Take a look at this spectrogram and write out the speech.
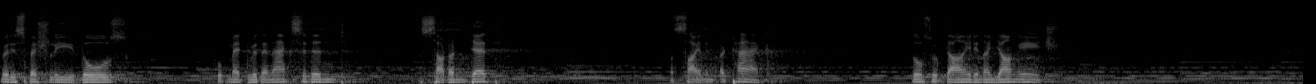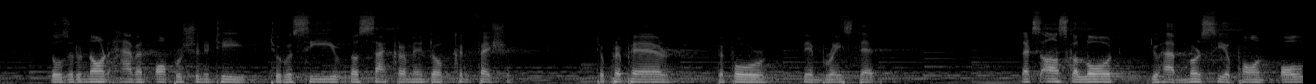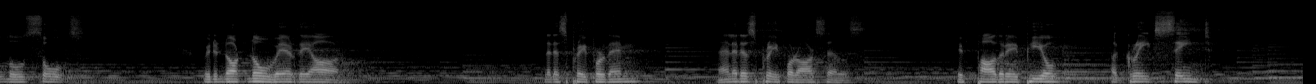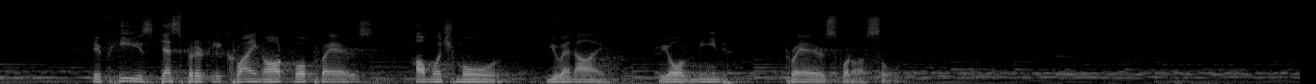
very especially those who met with an accident, a sudden death, a silent attack, those who died in a young age, those who do not have an opportunity to receive the sacrament of confession, to prepare before they embrace death. Let's ask our Lord to have mercy upon all those souls. We do not know where they are. Let us pray for them and let us pray for ourselves. If Padre Pio, a great saint, if he is desperately crying out for prayers, how much more you and I, we all need prayers for our soul.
